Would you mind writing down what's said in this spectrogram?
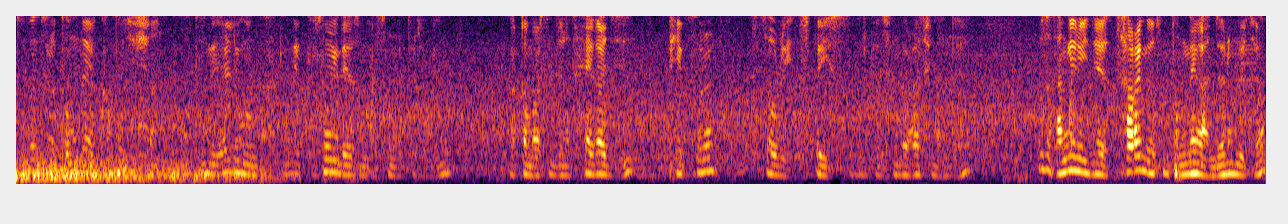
두 번째는 동네의 컴포지션, 뭐 동네 엘리먼트, 동네 구성에 대해서 말씀을 드리면 아까 말씀드린 세 가지 people, story, space 이렇게 생각하시면 돼요. 그래서 당연히 이제 사람이 없으면 동네가 안 되는 거죠.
